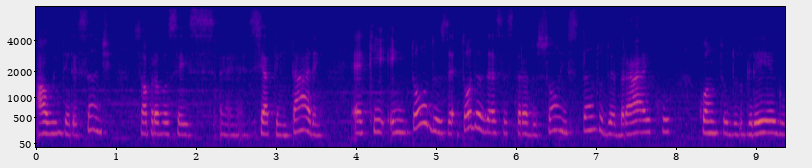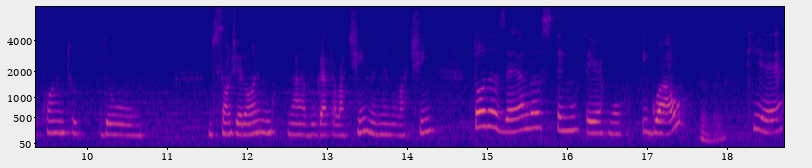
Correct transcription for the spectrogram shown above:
algo interessante, só para vocês é, se atentarem, é que em todos, todas essas traduções, tanto do hebraico, quanto do grego, quanto do de São Jerônimo na Vulgata Latina, né, no latim, todas elas têm um termo igual, uhum. que é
